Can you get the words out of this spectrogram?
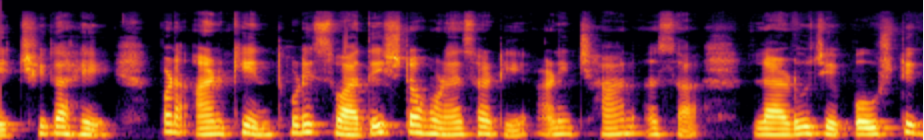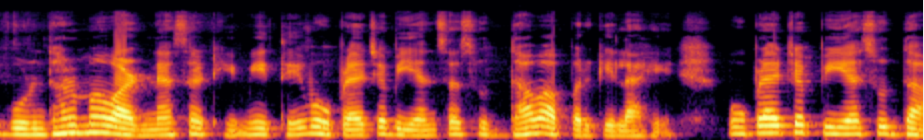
ऐच्छिक आहे पण आणखीन थोडे स्वादिष्ट होण्यासाठी आणि छान असा लाडूचे पौष्टिक गुणधर्म वाढण्यासाठी मी इथे भोपळ्याच्या बियांचा सुद्धा वापर केला आहे. भोपळ्याच्या बियासुद्धा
